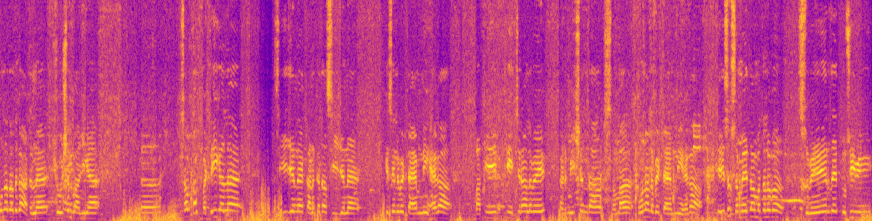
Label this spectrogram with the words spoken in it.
ਉਹਨਾਂ ਦਾ ਉਦਘਾਟਨ ਹੈ ਸੋਸ਼ਲਬਾਜ਼ੀ ਹੈ। ਸਭ ਤੋਂ ਵੱਡੀ ਗੱਲ ਹੈ ਸੀਜ਼ਨ ਹੈ, ਕਣਕ ਦਾ ਸੀਜ਼ਨ ਹੈ, ਕਿਸੇ ਲਵੇ ਟਾਈਮ ਨਹੀਂ ਹੈਗਾ। ਬਾਕੀ ਟੀਚਰਾਂ ਲਵੇ ਐਡਮਿਸ਼ਨ ਦਾ ਸਮਾਂ, ਉਹਨਾਂ ਲਵੇ ਟਾਈਮ ਨਹੀਂ ਹੈਗਾ। ਇਸ ਸਮੇਂ ਤਾਂ ਮਤਲਬ ਸਵੇਰ ਦੇ ਤੁਸੀਂ ਵੀ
